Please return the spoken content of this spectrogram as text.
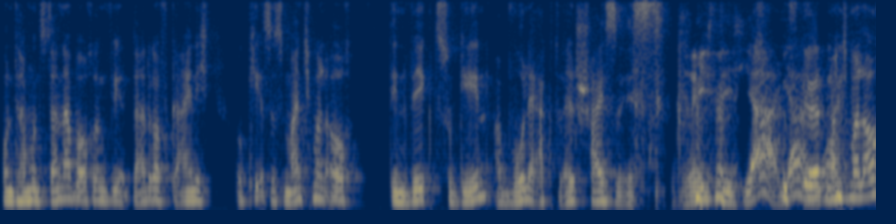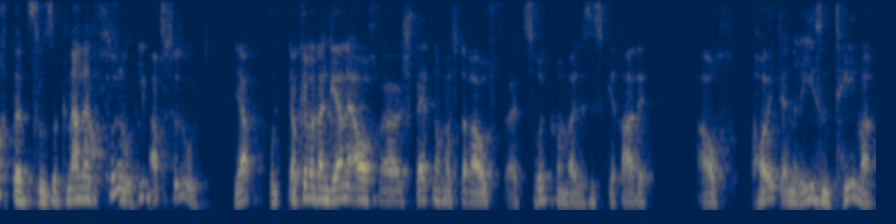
und haben uns dann aber auch irgendwie darauf geeinigt, okay, es ist manchmal auch den Weg zu gehen, obwohl er aktuell scheiße ist. Richtig, ja, das ja. Das gehört ja. manchmal auch dazu, so knallhart. Absolut, absolut. Ja, und da können wir dann gerne auch äh, später nochmals darauf äh, zurückkommen, weil das ist gerade auch heute ein Riesenthema.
